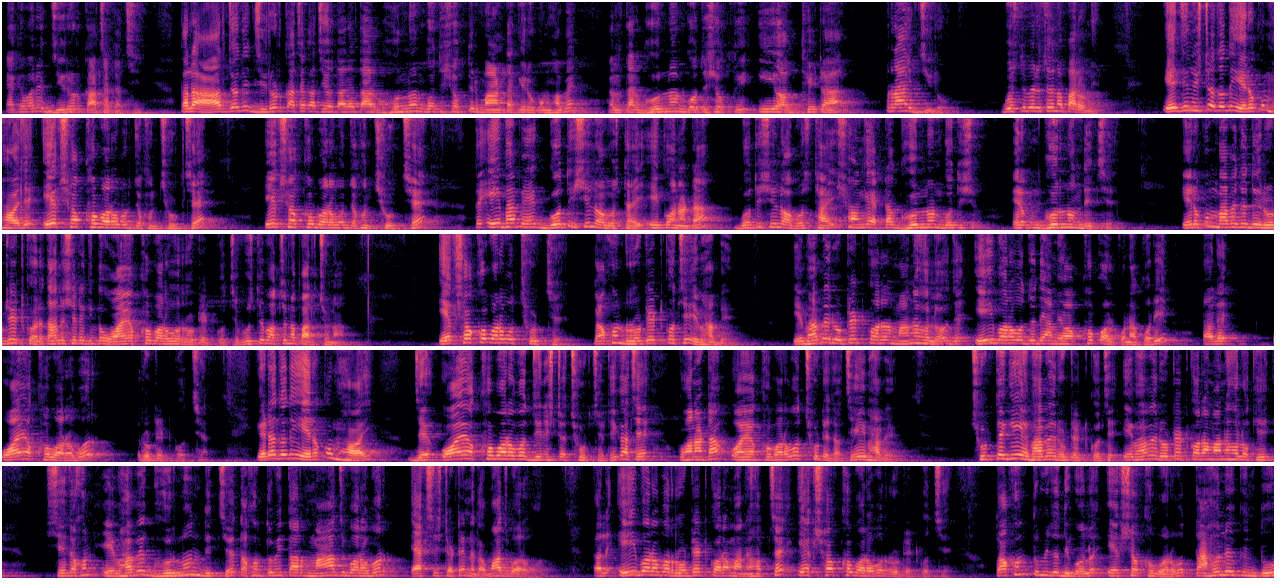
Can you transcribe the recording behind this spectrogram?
একেবারে জিরোর কাছাকাছি। তাহলে আর যদি জিরোর কাছাকাছি হয়, তাহলে তার ঘূর্ণন গতিশক্তির মানটা কীরকম হবে? তাহলে তার ঘূর্ণন গতিশক্তি ই অফ থিটা প্রায় জিরো। বুঝতে পেরেছ না পারোনি? এই জিনিসটা যদি এরকম হয় যে এক অক্ষ বরাবর যখন ছুটছে এক অক্ষ বরাবর যখন ছুটছে, তো এইভাবে গতিশীল অবস্থায় এই কণাটা গতিশীল অবস্থায় সঙ্গে একটা ঘূর্ণন গতিশীল, এরকম ঘূর্ণন দিচ্ছে। এরকমভাবে যদি রোটেট করে, তাহলে সেটা কিন্তু ওয়াই অক্ষ বরাবর রোটেট করছে। বুঝতে পারছ না পারছ না? এক অক্ষ বরাবর ছুটছে। তখন রোটেট করছে এভাবে। এভাবে রোটেট করার মানে হলো যে এই বরাবর যদি আমি অক্ষ কল্পনা করি, তাহলে ওয়াই অক্ষ বরাবর রোটেট করছে। এটা যদি এরকম হয় যে ওয়াই অক্ষ বরাবর জিনিসটা ছুটছে, ঠিক আছে? কণাটা ওয়াই অক্ষ বরাবর ছুটে যাচ্ছে এইভাবে। ছুটতে গিয়ে এভাবে রোটেট করছে। এভাবে রোটেট করা মানে হলো কি? সে যখন এভাবে ঘূর্ণন দিচ্ছে, তখন তুমি তার মাঝ বরাবর অ্যাক্সিসটা টেনে দাও, মাঝ বরাবর। তাহলে এই বরাবর রোটেট করা মানে হচ্ছে এক অক্ষ বরাবর রোটেট করছে। তখন তুমি যদি বলো এক অক্ষ বরাবর, তাহলেও কিন্তু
